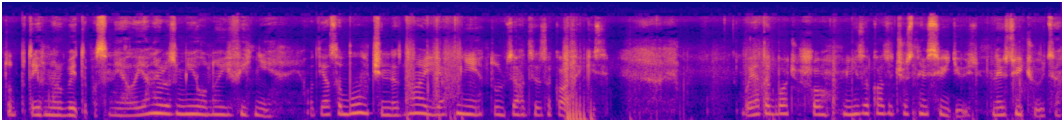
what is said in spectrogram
тут потрібно робити, пацани. Але я не розумію одної фігні. От я забув чи не знаю, як мені тут взяти заказ якийсь. Бо я так бачу, що мені закази щось не всвічують, не всвічуються.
